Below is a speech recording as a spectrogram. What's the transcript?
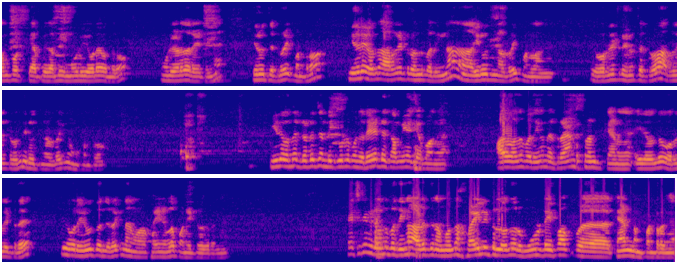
கம்ஃபர்ட் கேப் இது அப்படியே மூடியோட வந்துடும் மூடியோட தான் ரேட்டுங்க இருபத்தெட்டு ரூபாய்க்கு பண்ணுறோம் இதுலேயே வந்து அரை லிட்டர் வந்து பார்த்தீங்கன்னா இருபத்தி நாலு ரூபாய்க்கு பண்ணலாங்க. இது ஒரு லிட்டர் இருபத்தெட்டு ரூபா அரை லிட்டர் வந்து இருபத்தி நாலு ரூபாய்க்கு நம்ம பண்ணுறோம் இது வந்து டிடர்ஜென்ட் லிக்விட் கொஞ்சம் ரேட்டு கம்மியாக கேட்பாங்க. அது வந்து பார்த்தீங்கன்னா இந்த டிரான்ஸ்பரண்ட் கேனுங்க இது வந்து ஒரு லிட்டரு இது ஒரு இருபத்தஞ்சு ரூபாய்க்கு நாங்கள் ஃபைனலாக பண்ணிட்டு இருக்கிறோங்க. ஹெச்டிபியில் வந்து பார்த்தீங்கன்னா அடுத்து நம்ம வந்து ஃபைவ் லிட்டரில் வந்து ஒரு மூணு டைப் ஆஃப் கேன் நம்ம பண்ணுறோங்க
